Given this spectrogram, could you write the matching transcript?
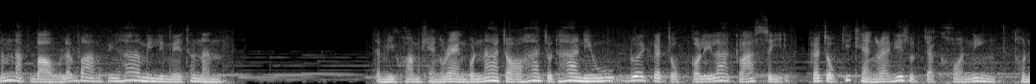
น้ำหนักเบาและบางเพียง 5มิลลิเมตรเท่านั้น แต่มีความแข็งแรงบนหน้าจอ 5.5 นิ้ว ด้วยกระจก Gorilla Glass 4 กระจกที่แข็งแรงที่สุดจาก Corning ทน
